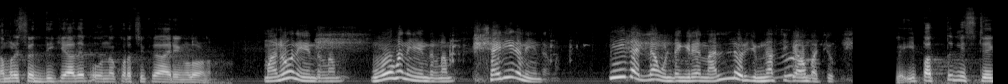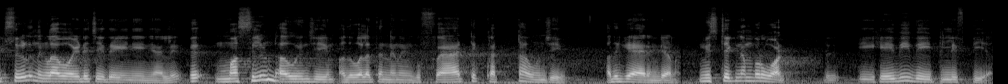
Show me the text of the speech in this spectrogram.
നമ്മൾ ശ്രദ്ധിക്കാതെ പോകുന്ന കുറച്ച് കാര്യങ്ങളുമാണ്. മനോനിയന്ത്രണം മോഹനിയന്ത്രണം ശരീര നിയന്ത്രണം ഇതെല്ലാം ഉണ്ടെങ്കിലേ നല്ലൊരു ജിംനാസ്റ്റിക് ആവാൻ പറ്റൂ. ഈ പത്ത് മിസ്റ്റേക്സുകൾ നിങ്ങൾ അവോയ്ഡ് ചെയ്ത് കഴിഞ്ഞ് കഴിഞ്ഞാൽ മസിൽ ഉണ്ടാവുകയും ചെയ്യും. അതുപോലെ തന്നെ നിങ്ങൾക്ക് ഫാറ്റ് കട്ടാവുകയും ചെയ്യും. അത് ഗ്യാരണ്ടിയാണ് മിസ്റ്റേക്ക് നമ്പർ വൺ ഈ ഹെവി വെയിറ്റ് ലിഫ്റ്റ് ചെയ്യുക.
